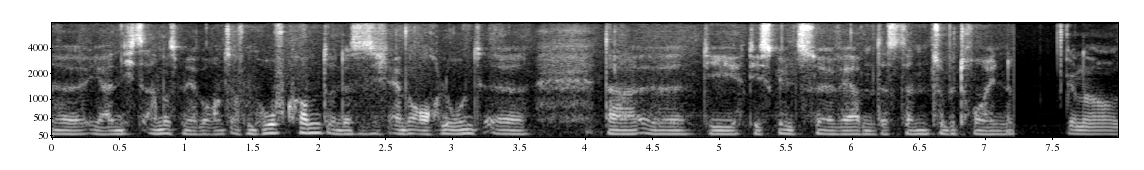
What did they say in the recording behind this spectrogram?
äh, ja nichts anderes mehr bei uns auf dem Hof kommt und dass es sich einfach auch lohnt, äh, da äh, die, die Skills zu erwerben, das dann zu betreuen. Ne? Genau.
